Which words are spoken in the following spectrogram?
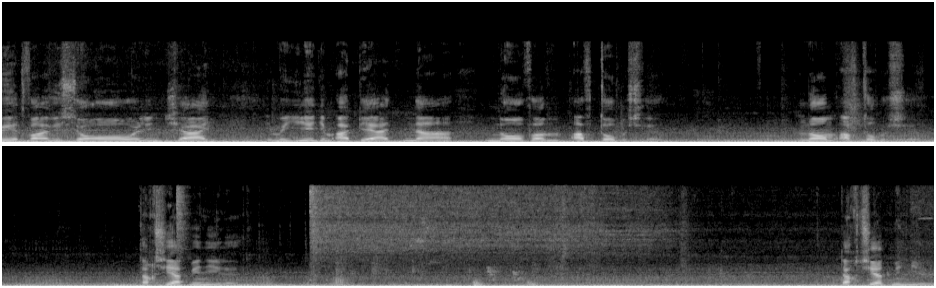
битва веселый чай. И мы едем опять на новом автобусе. Новом автобусе. Такси отменили. Такси отменили.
